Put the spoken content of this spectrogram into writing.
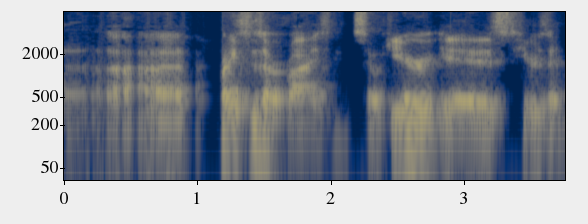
uh, prices are rising. So here is here's a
